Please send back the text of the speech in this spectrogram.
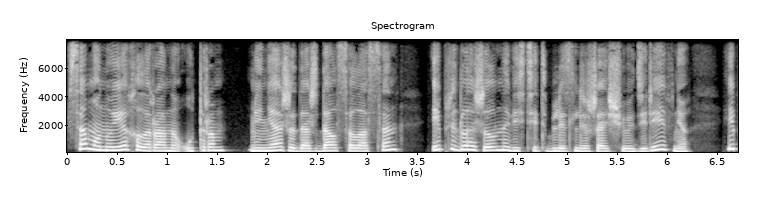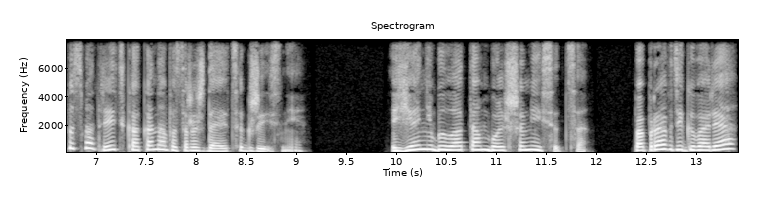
Сам он уехал рано утром, меня же дождался Лассен и предложил навестить близлежащую деревню и посмотреть, как она возрождается к жизни. Я не была там больше месяца. По правде говоря,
